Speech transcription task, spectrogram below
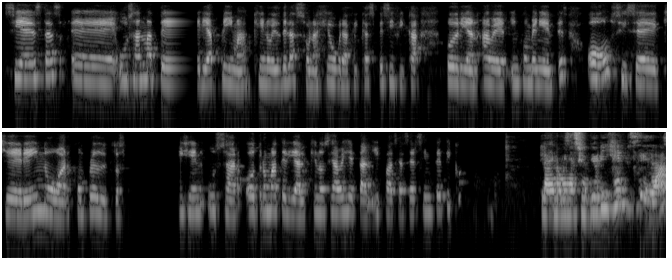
Si estas eh, usan materia prima que no es de la zona geográfica específica, podrían haber inconvenientes o si se quiere innovar con productos usar otro material que no sea vegetal y pase a ser sintético? La denominación de origen se da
